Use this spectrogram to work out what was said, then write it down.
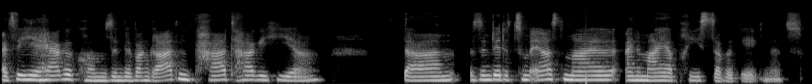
als wir hierher gekommen sind, wir waren gerade ein paar Tage hier da sind wir zum ersten Mal einem Maya-Priester begegnet.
